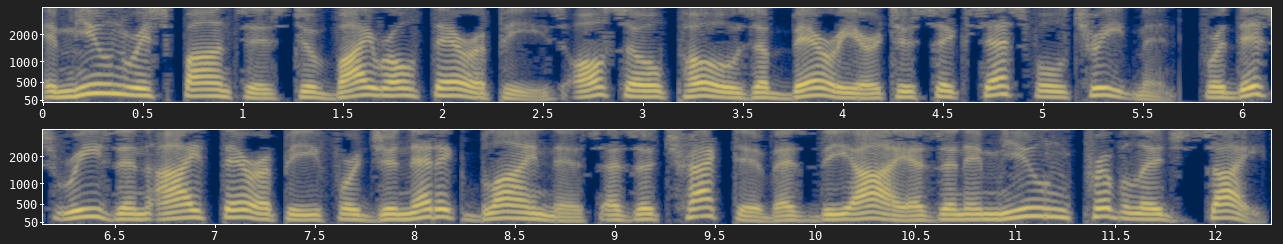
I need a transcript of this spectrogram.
Immune responses to viral therapies also pose a barrier to successful treatment, for this reason eye therapy for genetic blindness is attractive as the eye is an immune-privileged site,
